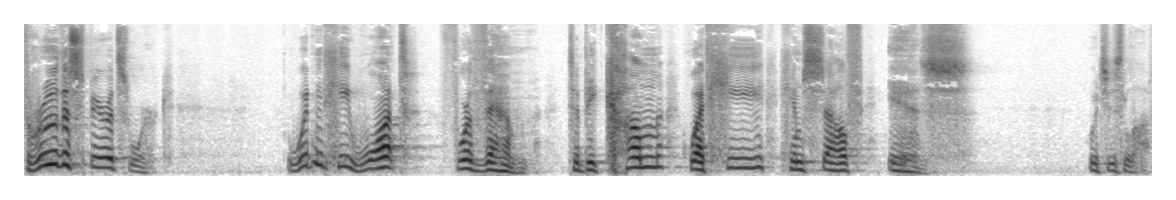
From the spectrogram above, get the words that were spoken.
through the Spirit's work, wouldn't he want for them to become what he himself is, which is love?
